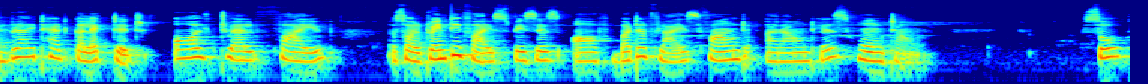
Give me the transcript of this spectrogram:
Ebright had collected all 12 five, uh, sorry 25 species of butterflies found around his hometown so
